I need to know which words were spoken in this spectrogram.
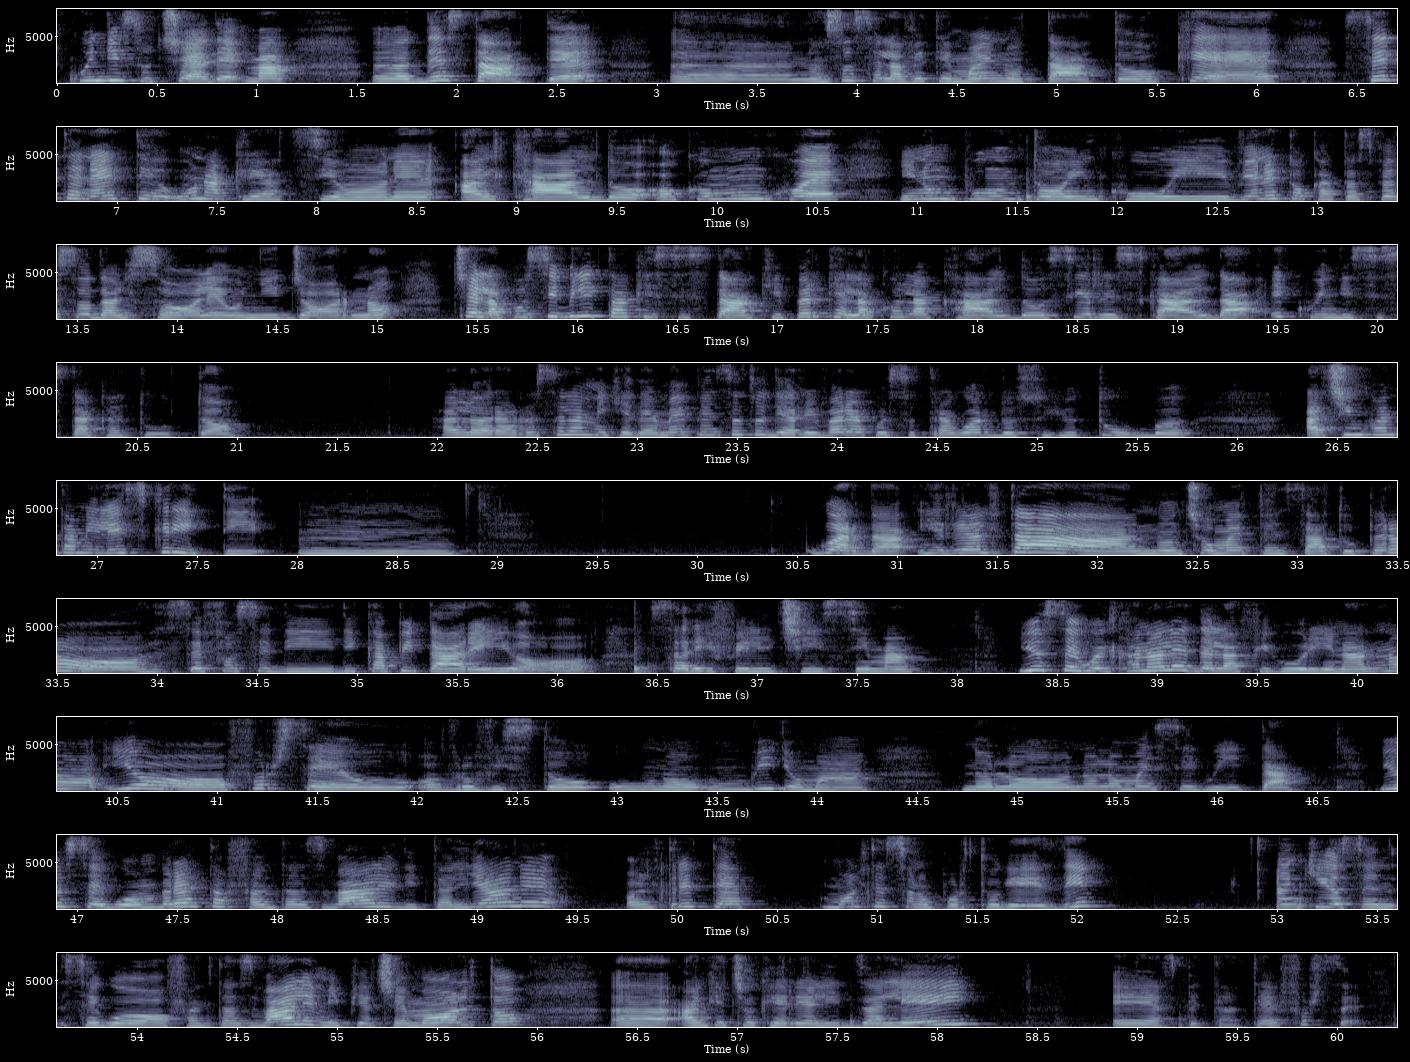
Quindi succede, ma uh, d'estate, uh, non so se l'avete mai notato, che se tenete una creazione al caldo o comunque in un punto in cui viene toccata spesso dal sole ogni giorno, c'è la possibilità che si stacchi perché la colla a caldo si riscalda e quindi si stacca tutto. Allora, Rossella mi chiede, hai mai pensato di arrivare a questo traguardo su YouTube? A 50.000 iscritti? Mm, Guarda, in realtà non ci ho mai pensato, però se fosse di, di capitare io sarei felicissima. Io seguo il canale della figurina, no, io forse ho, avrò visto uno, un video ma non l'ho, non l'ho mai seguita. Io seguo Ombretta Fantasvale di italiane, oltre te molte sono portoghesi. Anch'io se, seguo Fantasvale, mi piace molto, eh, anche ciò che realizza lei. E aspettate, forse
